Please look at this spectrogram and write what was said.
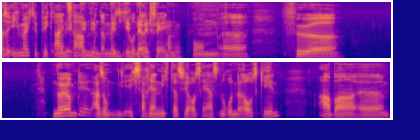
Also ich möchte Pick oh, 1 den, haben den, und dann möchte ich runtertraden, um äh, für naja, also ich sage ja nicht, dass wir aus der ersten Runde rausgehen, aber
